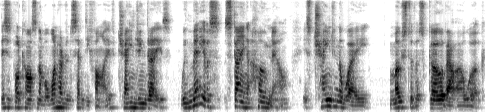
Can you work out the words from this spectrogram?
This is podcast number 175 Changing Days. With many of us staying at home now, it's changing the way most of us go about our work.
